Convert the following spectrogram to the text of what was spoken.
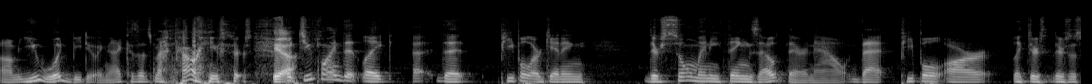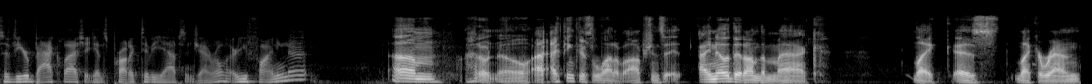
Um, you would be doing that because it's Mac Power users. Yeah. But do you find that like uh, that people are getting? There's so many things out there now that people are like. There's there's a severe backlash against productivity apps in general. Are you finding that? Um, I don't know. I, I think there's a lot of options. I know that on the Mac, like as like around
